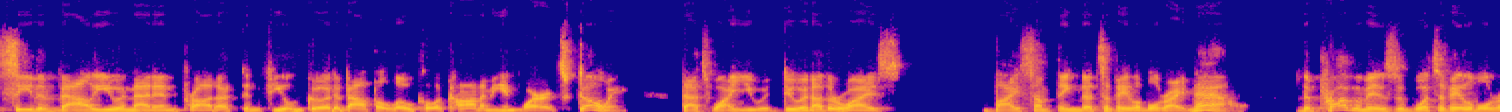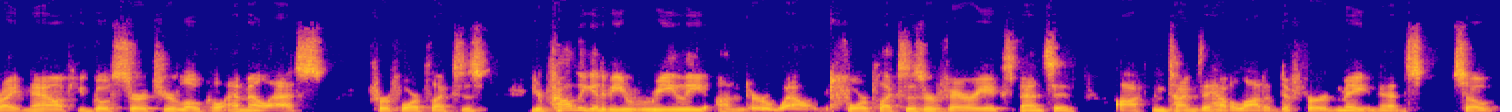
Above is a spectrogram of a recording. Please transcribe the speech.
see the value in that end product and feel good about the local economy and where it's going. That's why you would do it. Otherwise, buy something that's available right now. The problem is what's available right now. If you go search your local MLS for fourplexes, you're probably going to be really underwhelmed. Fourplexes are very expensive. Oftentimes they have a lot of deferred maintenance. So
